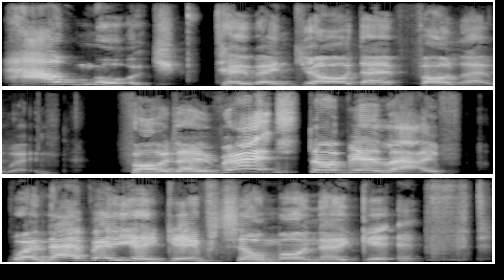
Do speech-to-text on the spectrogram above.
How much to enjoy the following? For the rest of your life, whenever you give someone a gift,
